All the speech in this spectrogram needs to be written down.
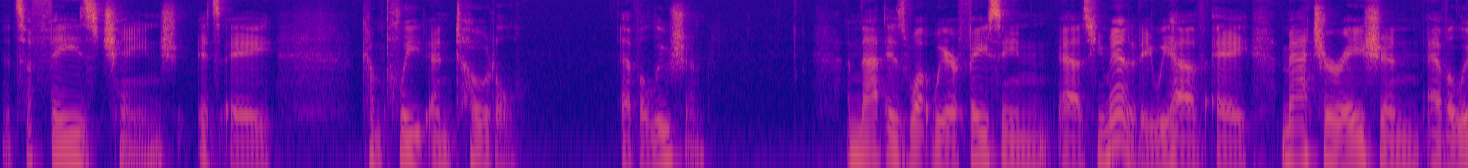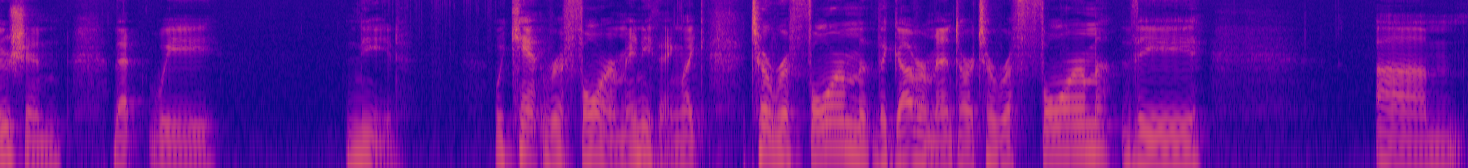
It's a phase change, it's a complete and total evolution. And that is what we are facing as humanity. We have a maturation evolution that we need. We can't reform anything. Like to reform the government or to reform the um,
